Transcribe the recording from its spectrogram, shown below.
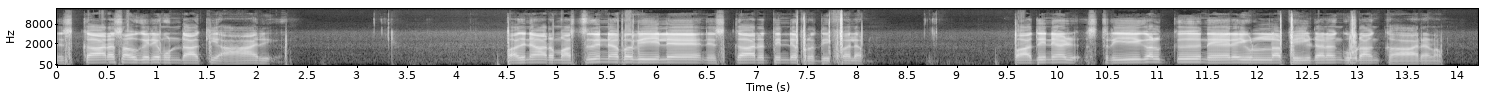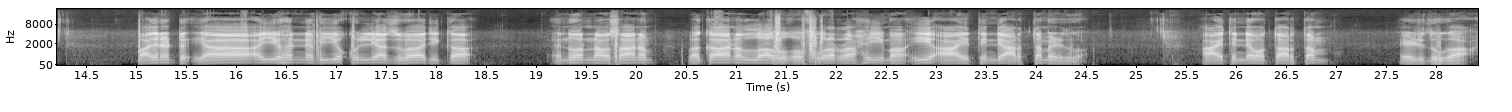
നിസ്കാര സൗകര്യമുണ്ടാക്കി ആര്? പതിനാറ്. മസ്ജിദ് നബവിയിലെ നിസ്കാരത്തിന്റെ പ്രതിഫലം. പതിനേഴ്. സ്ത്രീകൾക്ക് നേരെയുള്ള പീഡനം കൂടാൻ കാരണം. പതിനെട്ട് യാ അയ്യുഹൻ നബിയു കുല്ലി അസ്വാജിക്ക എന്ന് പറഞ്ഞ അവസാനം വക്കാനല്ലാഹു ഗഫൂർ റഹീമ ഈ ആയത്തിന്റെ അർത്ഥം എഴുതുക. ആയത്തിന്റെ മൊത്തം അർത്ഥം എഴുതുക.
